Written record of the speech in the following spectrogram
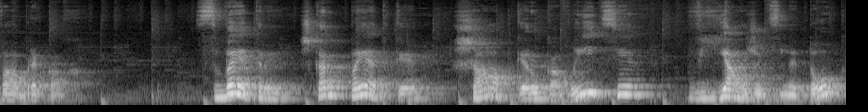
фабриках. Светри, шкарпетки, шапки, рукавиці в'яжуть з ниток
